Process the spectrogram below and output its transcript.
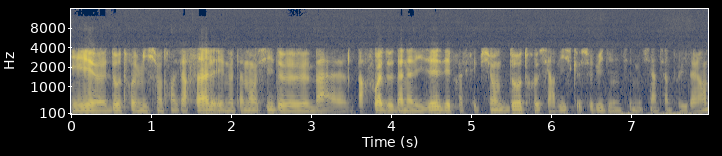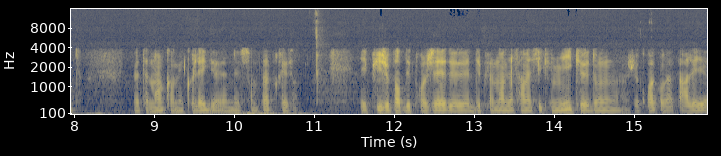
et euh, d'autres missions transversales, et notamment aussi de, bah, parfois d'analyser des prescriptions d'autres services que celui d'une unité de médecine interne polyvalente, notamment quand mes collègues ne sont pas présents. Et puis je porte des projets de déploiement de la pharmacie clinique dont je crois qu'on va parler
